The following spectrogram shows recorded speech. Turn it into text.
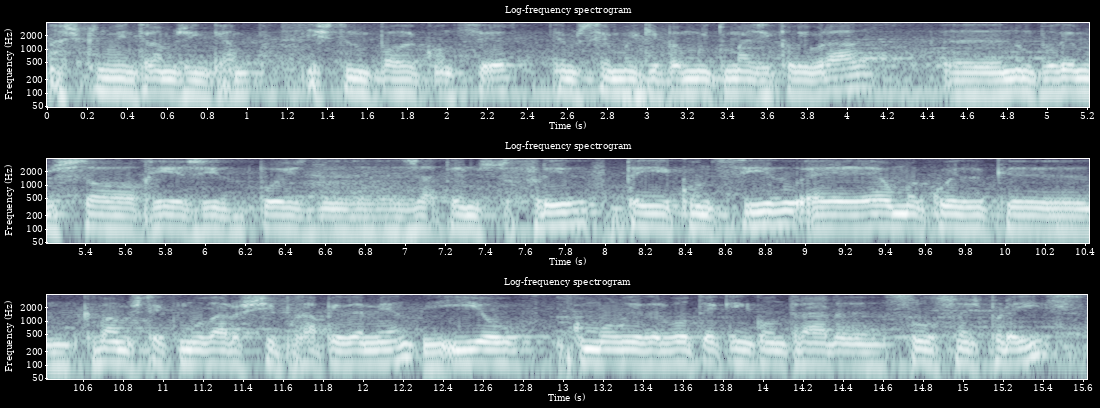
acho que não entramos em campo. Isto não pode acontecer. Temos de ser uma equipa muito mais equilibrada. Eh, não podemos só reagir depois de já termos sofrido. Tem acontecido, é, é uma coisa que, que vamos ter que mudar o chip rapidamente e eu, como líder, vou ter que encontrar eh, soluções para isso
